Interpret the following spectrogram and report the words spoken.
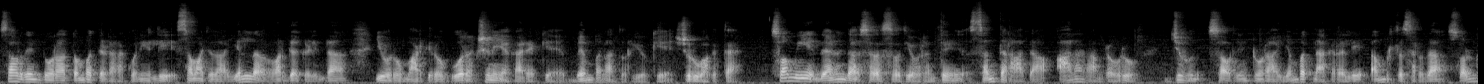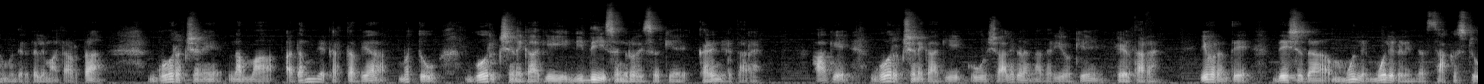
ಸಾವಿರದ ಎಂಟುನೂರ ತೊಂಬತ್ತೆರಡರ ಕೊನೆಯಲ್ಲಿ ಸಮಾಜದ ಎಲ್ಲ ವರ್ಗಗಳಿಂದ ಇವರು ಮಾಡ್ತಿರೋ ಗೋರಕ್ಷಣೆಯ ಕಾರ್ಯಕ್ಕೆ ಬೆಂಬಲ ದೊರೆಯೋಕೆ ಶುರುವಾಗುತ್ತೆ. ಸ್ವಾಮಿ ದಯಾನಂದ ಸರಸ್ವತಿಯವರಂತೆ ಸಂತರಾದ ಆಲಾರಾಮ್ರವರು ಜೂನ್ ಸಾವಿರದ ಎಂಟುನೂರ ಎಂಬತ್ನಾಲ್ಕರಲ್ಲಿ ಅಮೃತಸರದ ಸ್ವರ್ಣ ಮಂದಿರದಲ್ಲಿ ಮಾತಾಡ್ತಾ, ಗೋರಕ್ಷಣೆ ನಮ್ಮ ಅದಮ್ಯ ಕರ್ತವ್ಯ ಮತ್ತು ಗೋರಕ್ಷಣೆಗಾಗಿ ನಿಧಿ ಸಂಗ್ರಹಿಸೋಕೆ ಕರೆ ನೀಡ್ತಾರೆ. ಹಾಗೆ ಗೋರಕ್ಷಣೆಗಾಗಿ ಗೋ ಶಾಲೆಗಳನ್ನು ತೆರೆಯೋಕೆ ಹೇಳ್ತಾರೆ. ಇವರಂತೆ ದೇಶದ ಮೂಲೆ ಮೂಲೆಗಳಿಂದ ಸಾಕಷ್ಟು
